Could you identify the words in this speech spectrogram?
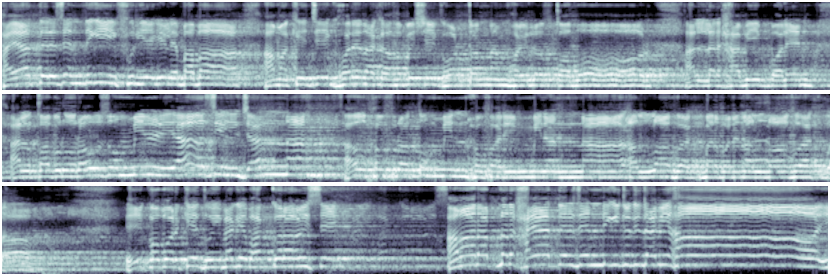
হায়াতের জিন্দিগি ফুরিয়ে গেলে বাবা আমাকে যে ঘরে রাখা হবে সেই ঘরটার নাম হইল কবর। আল্লাহর হাবিব বলেন আল কবরু মিন রিয়াজিল জান্নাহ আও হুফরাতুম মিন হুফারিম মিনান নার। আল্লাহু আকবার বলেন আল্লাহু আকবার। এই কবরকে দুই ভাগে ভাগ করা হয়েছে। আমার আপনার হায়াতের জিন্দিগি যদি দামি হয়,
